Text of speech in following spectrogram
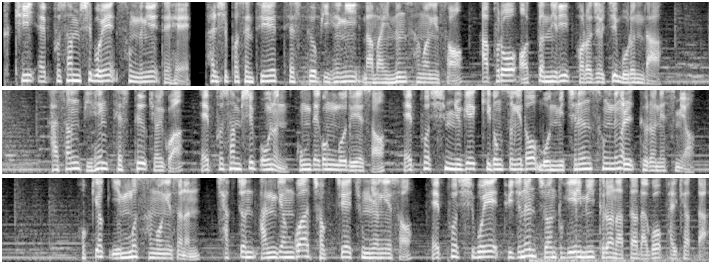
특히 F-35의 성능에 대해 80%의 테스트 비행이 남아있는 상황에서 앞으로 어떤 일이 벌어질지 모른다. 가상 비행 테스트 결과 F-35는 공대공 모드에서 F-16의 기동성에도 못 미치는 성능을 드러냈으며 폭격 임무 상황에서는 작전 반경과 적재 중량에서 F-15의 뒤지는 전투기에 이미 드러났다고 밝혔다.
